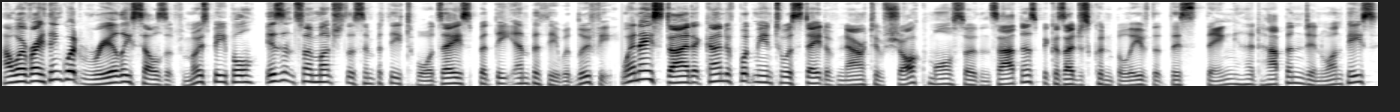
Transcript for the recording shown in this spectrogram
However, I think what really sells it for most people isn't so much the sympathy towards Ace, but the empathy with Luffy. When Ace died, it kind of put me into a state of narrative shock more so than sadness because I just couldn't believe that this thing had happened in One Piece.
